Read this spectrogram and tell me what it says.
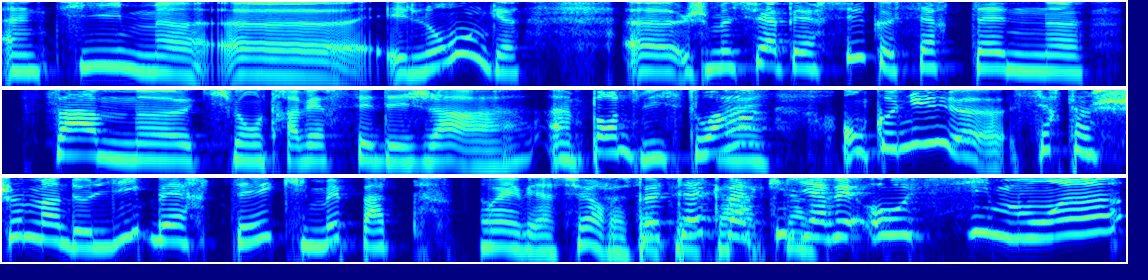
intime euh, et longue, euh, je me suis aperçue que certaines femmes euh, qui ont traversé déjà un pan de l'histoire ont connu euh, certains chemins de liberté qui m'épatent. Oui, bien sûr. Bah, Peut-être parce qu'il y avait aussi moins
